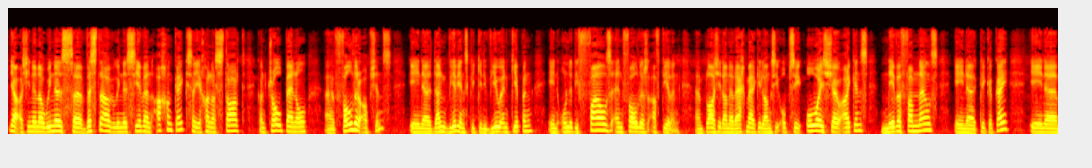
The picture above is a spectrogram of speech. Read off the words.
Ja, as jy nou na Windows uh, Vista, Windows 7 en 8 gaan kyk, sal jy gaan na Start, Control Panel, uh, Folder Options en uh, dan weer eens klik jy die view inkeping en onder die files and folders afdeling en plaas jy dan 'n regmerkie langs die opsie always show icons never thumbnails en uh, klik OK en uh,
